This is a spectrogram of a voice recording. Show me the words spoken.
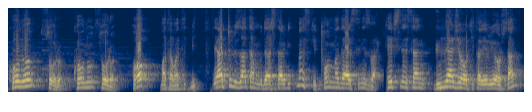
Konu, soru, konu, soru. Hop matematik bitti. Diğer türlü zaten bu dersler bitmez ki. Tonla dersiniz var. Hepsine sen günlerce vakit ayırıyorsan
